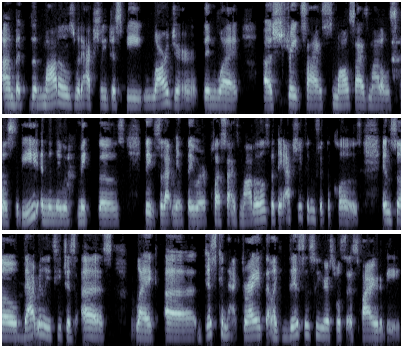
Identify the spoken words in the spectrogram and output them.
Um, but the models would actually just be larger than what a straight size, small size model was supposed to be. And then they would make those, they, so that meant they were plus size models, but they actually couldn't fit the clothes. And so that really teaches us like a disconnect, right? That like this is who you're supposed to aspire to be.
